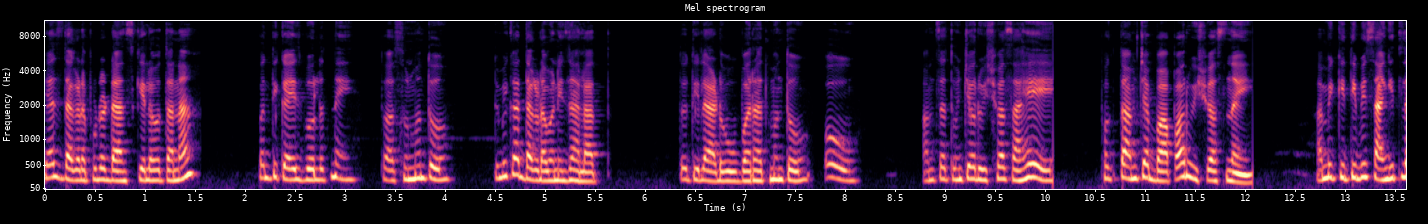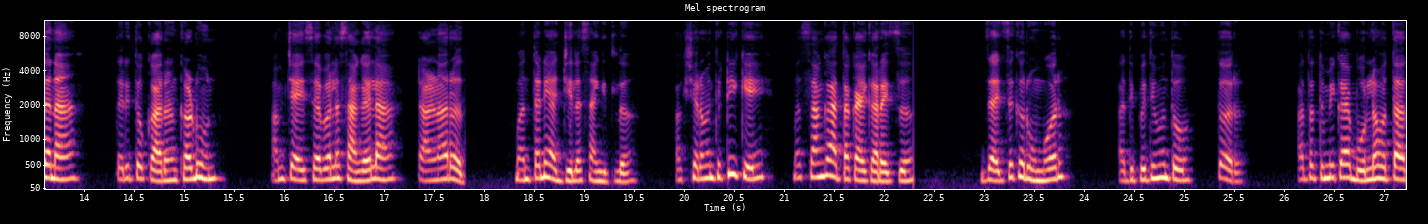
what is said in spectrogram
ह्याच दगडापुढं डान्स केला होता ना? पण ती काहीच बोलत नाही. तो असून म्हणतो तुम्ही का दगडावानी झालात? तो तिला आडवं उभा राहत म्हणतो ओ आमचा तुमच्यावर विश्वास आहे. फक्त आमच्या बापावर विश्वास नाही. आम्ही किती बी सांगितलं ना तरी तो कारण काढून आमच्या आईसाहेबाला सांगायला टाळणारच. म्हणताने आजीला सांगितलं. अक्षरा म्हणते ठीक आहे. मग सांगा आता काय करायचं? जायचं का रूमवर अधिपती म्हणतो तर आता तुम्ही काय बोलला होतात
